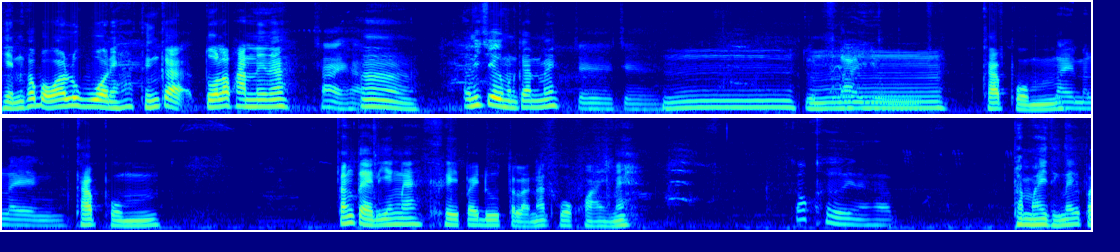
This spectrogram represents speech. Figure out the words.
เห็นเขาบอกว่าลูกวัวเนี่ยถึงกับตัวละพันเลยนะใช่ครับ อ่าอันนี้เจอเหมือนกันไหมเจอเจอ อืมจุดไล่ยุงอืมครับผม ไล่แมลงครับผม ตั้งแต่เลี้ยงนะ เคยไปดูตลาดนัดวัวควายไหมก็เคยนะครับ ทำไมถึงได้ไป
